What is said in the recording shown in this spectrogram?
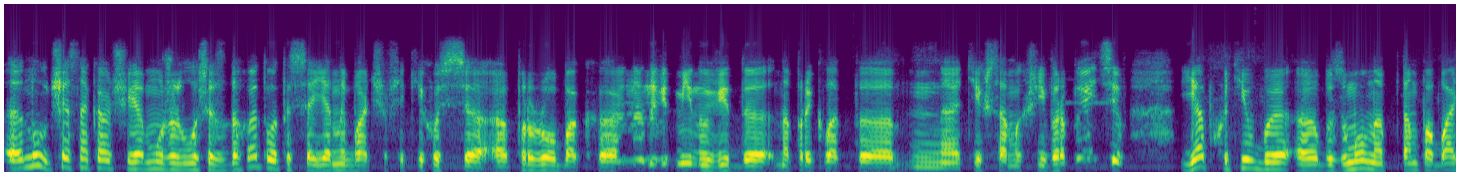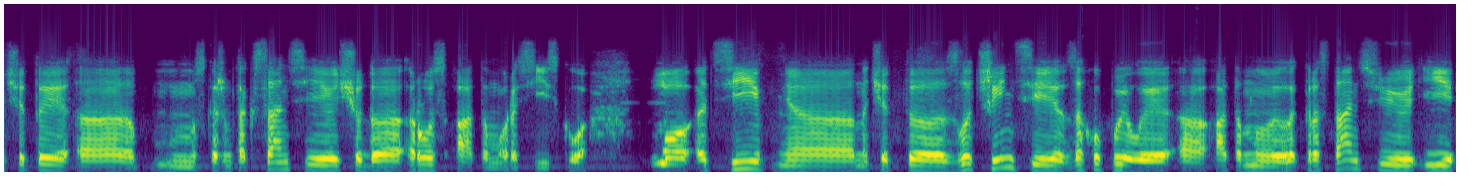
Е, Ну, чесно кажучи, я можу лише здогадуватися. Я не бачив якихось е, проробок е, на відміну від, наприклад, тих самих європейців. Я б хотів би безумовно там побачити, скажімо так, санкції щодо Росатому російського. Бо ці, значить, злочинці захопили атомну електростанцію і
